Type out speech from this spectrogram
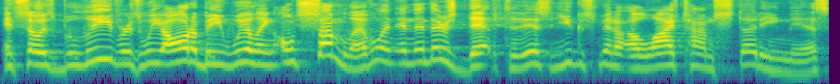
And so, as believers, we ought to be willing on some level, and, and there's depth to this, and you can spend a, a lifetime studying this,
